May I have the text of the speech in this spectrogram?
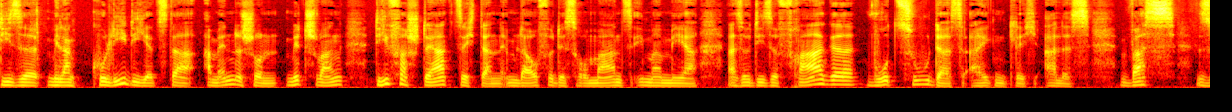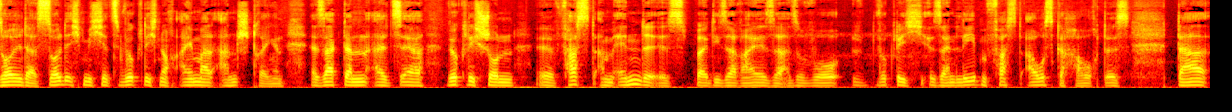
diese Melancholie, die jetzt da am Ende schon mitschwang, die verstärkt sich dann im Laufe des Romans immer mehr. Also diese Frage, wozu das eigentlich alles? Was soll das? Sollte ich mich jetzt wirklich wirklich noch einmal anstrengen. Er sagt dann, als er wirklich schon äh, fast am Ende ist bei dieser Reise, also wo wirklich sein Leben fast ausgehaucht ist, da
